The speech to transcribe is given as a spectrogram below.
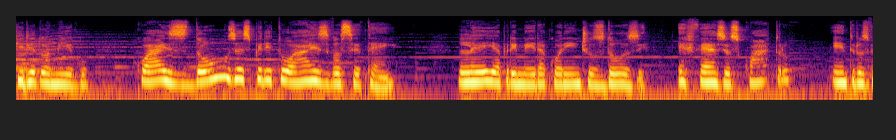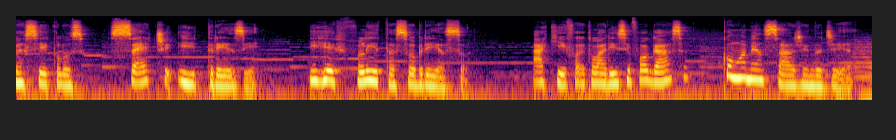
Querido amigo, quais dons espirituais você tem? Leia 1 Coríntios 12, Efésios 4, entre os versículos 7 e 13 e reflita sobre isso. Aqui foi Clarice Fogaça com a mensagem do dia.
